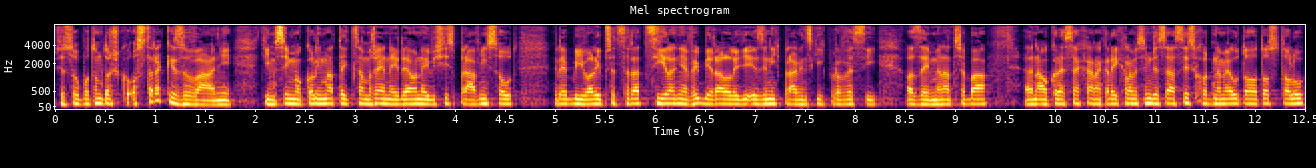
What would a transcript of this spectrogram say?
že jsou potom trošku ostrakizováni tím svým okolím a teď samozřejmě nejde o nejvyšší správní soud, kde bývalý předseda cíleně vybíral lidi i z jiných právnických profesí, ale zejména třeba na okresech a na krajích, ale myslím, že se asi shodneme u tohoto stolu,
